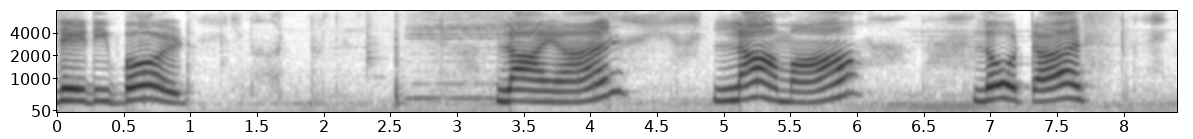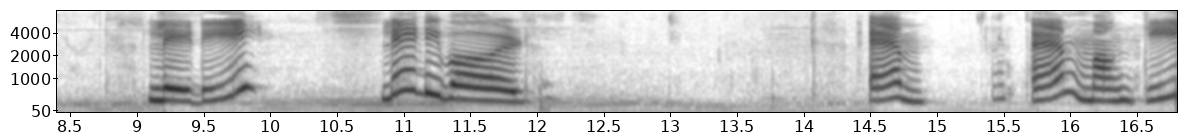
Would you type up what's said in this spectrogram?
lady bird. Lion, llama. Lotus. Lady. Ladybird. M. M monkey.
